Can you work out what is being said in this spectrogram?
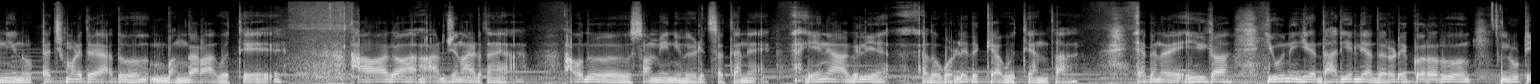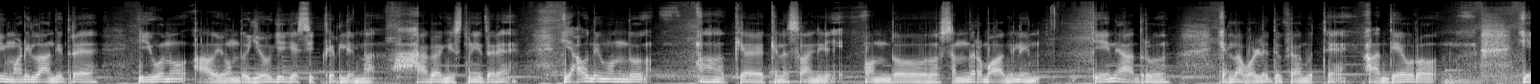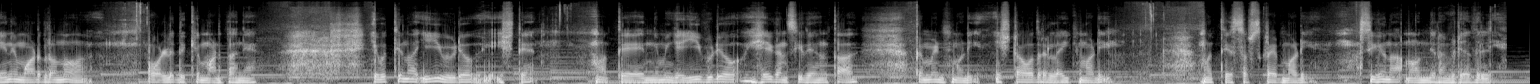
ನೀನು ಟಚ್ ಮಾಡಿದರೆ ಅದು ಬಂಗಾರ ಆಗುತ್ತೆ. ಆವಾಗ ಅರ್ಜುನ ಹೇಳ್ತಾನೆ, ಹೌದು ಸ್ವಾಮಿ, ನೀವು ಹೇಳಿದ ಸತ್ತಾನೆ ಏನೇ ಆಗಲಿ ಅದು ಒಳ್ಳೆಯದಕ್ಕೆ ಆಗುತ್ತೆ ಅಂತ. ಯಾಕಂದರೆ ಈಗ ಇವನಿಗೆ ದಾರಿಯಲ್ಲಿ ಆ ದರೋಡೆಕೋರರು ಲೂಟಿ ಮಾಡಿಲ್ಲ ಅಂದಿದ್ರೆ ಇವನು ಆ ಒಂದು ಯೋಗಿಗೆ ಸಿಕ್ತಿರಲಿಲ್ಲ. ಹಾಗಾಗಿ ಸ್ನೇಹಿತರೆ, ಯಾವುದೇ ಒಂದು ಕೆಲಸ ಆಗಲಿ, ಒಂದು ಸಂದರ್ಭ ಆಗಲಿ, ಏನೇ ಆದರೂ ಎಲ್ಲ ಒಳ್ಳೆಯದಕ್ಕೆ ಆಗುತ್ತೆ. ಆ ದೇವರು ಏನೇ ಮಾಡಿದ್ರೂ ಒಳ್ಳೆಯದಕ್ಕೆ ಮಾಡ್ತಾನೆ. ಇವತ್ತಿನ ಈ ವಿಡಿಯೋ ಇಷ್ಟೇ. ಮತ್ತು ನಿಮಗೆ ಈ ವಿಡಿಯೋ ಹೇಗೆ ಅನಿಸಿದೆ ಅಂತ ಕಮೆಂಟ್ ಮಾಡಿ. ಇಷ್ಟ ಹೋದರೆ ಲೈಕ್ ಮಾಡಿ ಮತ್ತು ಸಬ್ಸ್ಕ್ರೈಬ್ ಮಾಡಿ. ಸಿಗೋಣ ಮುಂದಿನ ವಿಡಿಯೋದಲ್ಲಿ.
